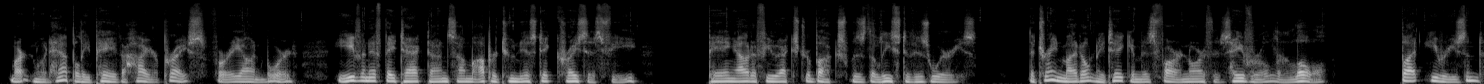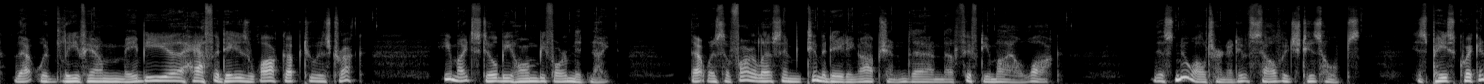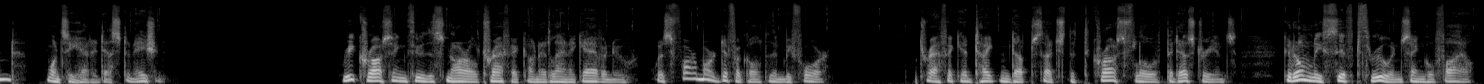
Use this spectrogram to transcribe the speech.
Martin would happily pay the higher price for a on board, even if they tacked on some opportunistic crisis fee. Paying out a few extra bucks was the least of his worries. The train might only take him as far north as Haverhill or Lowell, but, he reasoned, that would leave him maybe a half a day's walk up to his truck. He might still be home before midnight. That was a far less intimidating option than a 50 mile walk. This new alternative salvaged his hopes. His pace quickened once he had a destination. Recrossing through the snarled traffic on Atlantic Avenue was far more difficult than before. Traffic had tightened up such that the cross flow of pedestrians could only sift through in single file.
